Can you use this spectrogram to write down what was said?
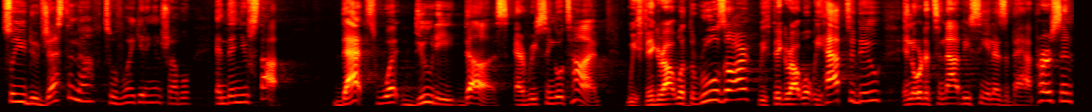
So you do just enough to avoid getting in trouble and then you stop. That's what duty does every single time. We figure out what the rules are, we figure out what we have to do in order to not be seen as a bad person,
